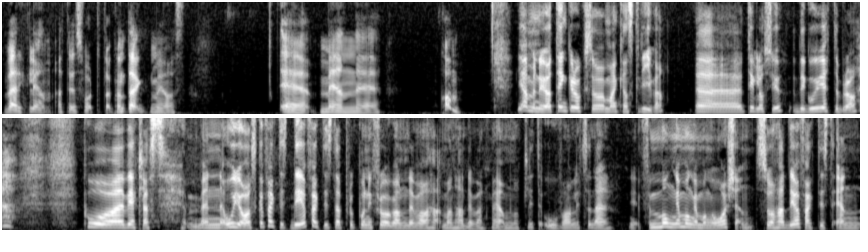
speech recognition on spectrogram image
verkligen, att det är svårt att ta kontakt med oss. Eh, men eh, kom, Ja, men jag tänker också man kan skriva eh, till oss ju. Det går ju jättebra på V-klass. Men, och jag ska faktiskt, det är faktiskt apropå ni frågade om det var, man hade varit med om något lite ovanligt sådär. För många, många, många år sedan så hade jag faktiskt en,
